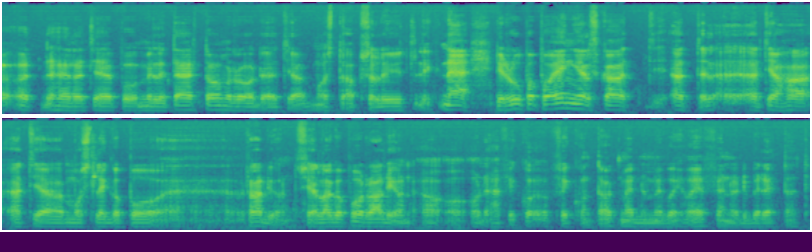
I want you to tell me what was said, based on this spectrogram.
att det här att jag är på militärt område att jag måste absolut, nej, de ropar på engelska att, att, att, jag, har, att jag måste lägga på eh, radion. Så jag lagade på radion och, och, och det här fick, fick kontakt med dem med VHF och de berättade att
